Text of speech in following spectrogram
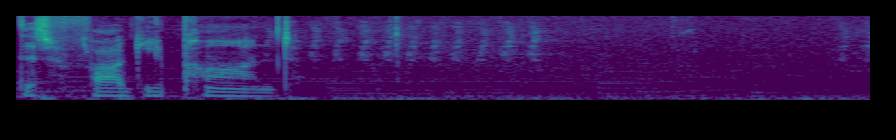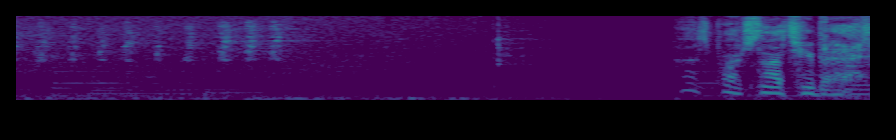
this foggy pond. This part's not too bad.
